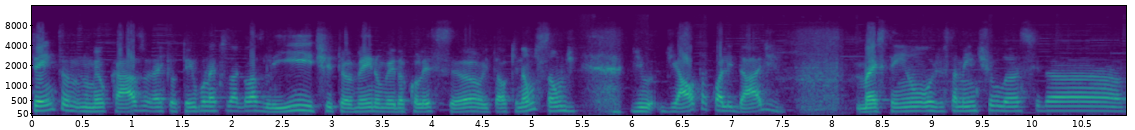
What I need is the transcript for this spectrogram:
tentam, no meu caso, né, que eu tenho bonecos da Glaslit também no meio da coleção e tal, que não são de, de, de alta qualidade, mas tem justamente o lance da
